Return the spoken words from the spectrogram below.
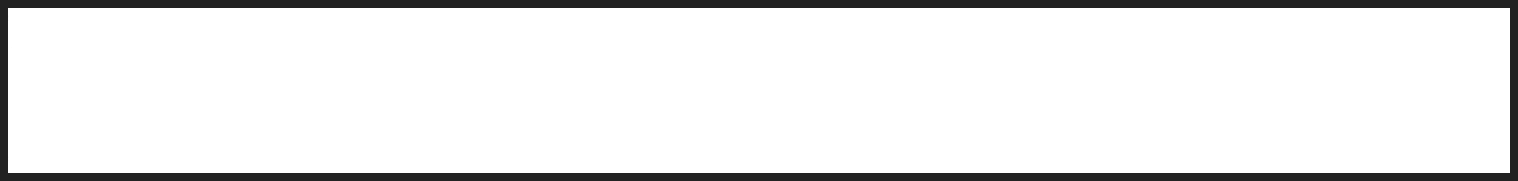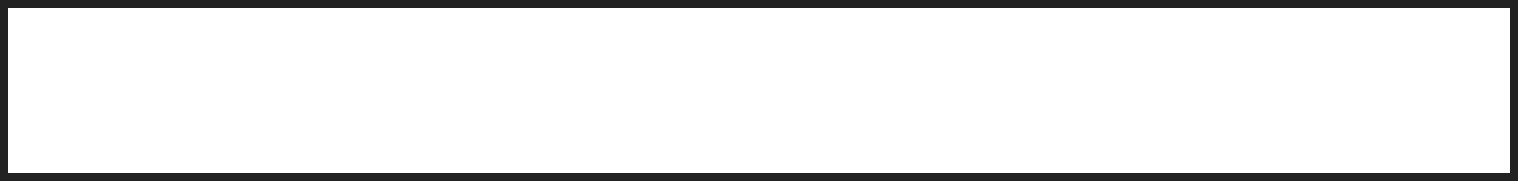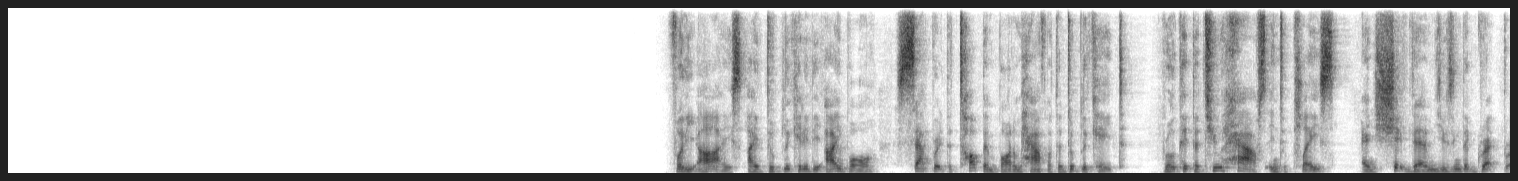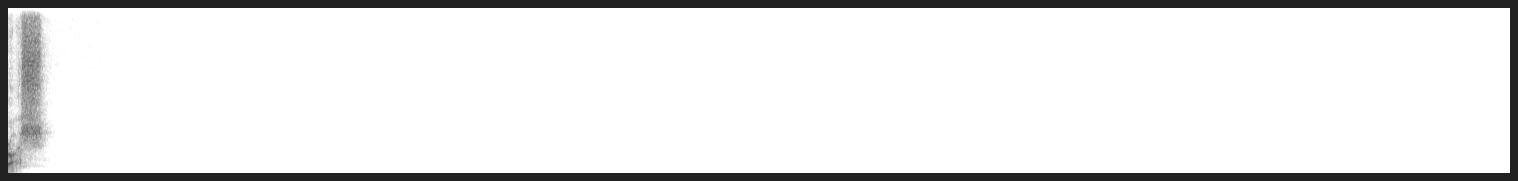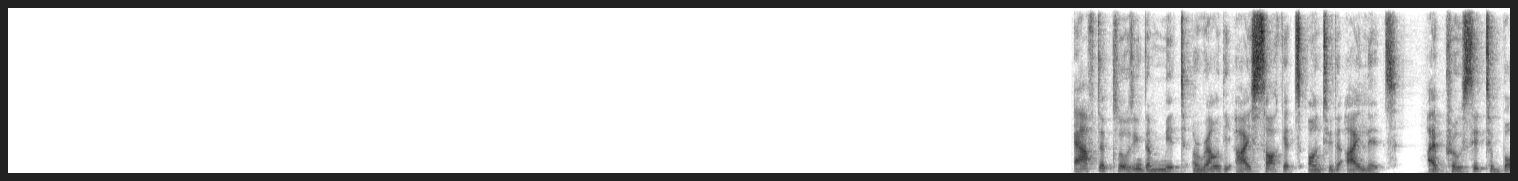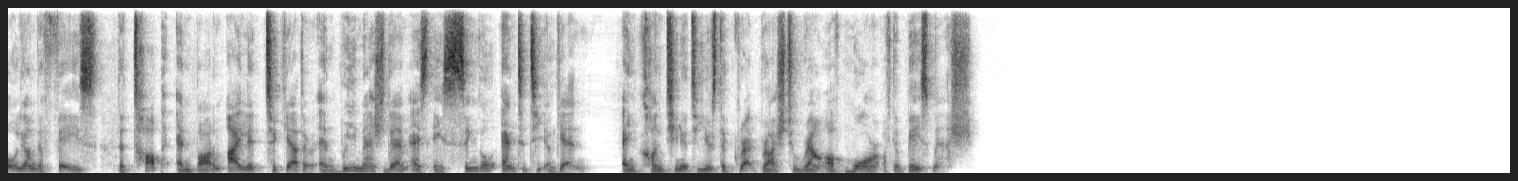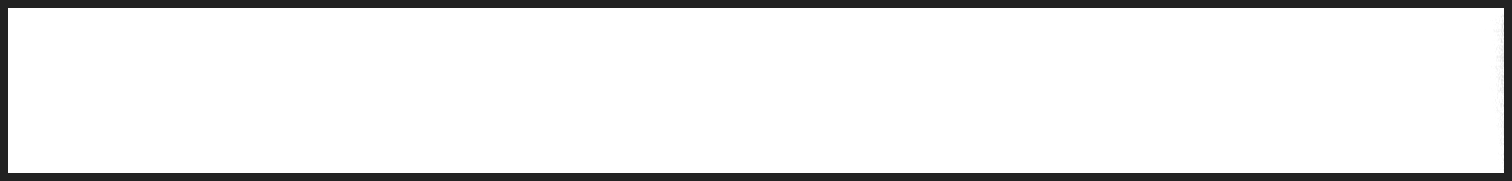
For the eyes, I duplicated the eyeball, separate the top and bottom half of the duplicate, rotate the two halves into place, and shape them using the grab brush. After closing the mitt around the eye sockets onto the eyelids, I proceed to boolean the face, the top and bottom eyelid together and remesh them as a single entity again, and continue to use the grab brush to round off more of the base mesh.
